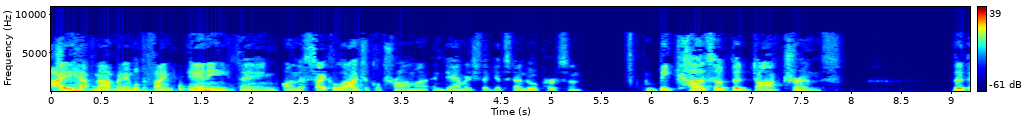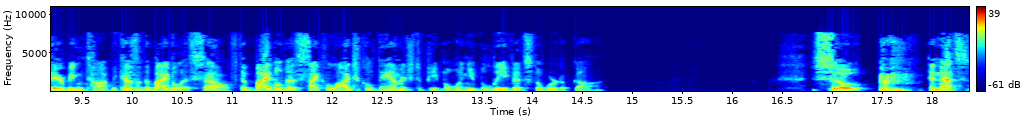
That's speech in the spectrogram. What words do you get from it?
I have not been able to find anything on the psychological trauma and damage that gets done to a person because of the doctrines that they are being taught, because of the Bible itself. The Bible does psychological damage to people when you believe it's the Word of God. So, and that's,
